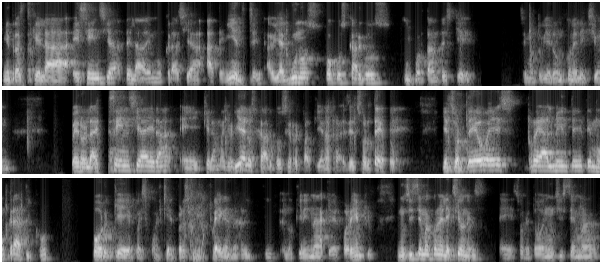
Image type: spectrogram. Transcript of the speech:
Mientras que la esencia de la democracia ateniense, había algunos pocos cargos importantes que se mantuvieron con elección, pero la esencia era eh, que la mayoría de los cargos se repartían a través del sorteo. Y el sorteo es realmente democrático porque pues cualquier persona puede ganar y, no tiene nada que ver, por ejemplo, en un sistema con elecciones, eh, sobre todo en un sistema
